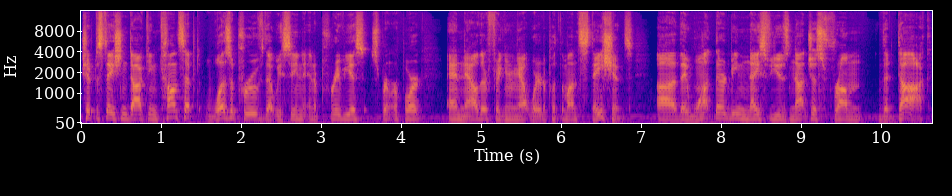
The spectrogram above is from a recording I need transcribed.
Ship to station docking concept was approved that we've seen in a previous sprint report and now they're figuring out where to put them on stations. Uh, they want there to be nice views, not just from the dock,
